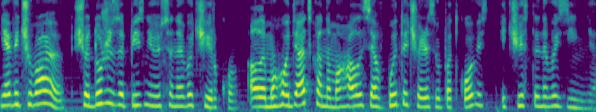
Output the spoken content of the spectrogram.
Я відчуваю, що дуже запізнююся на вечірку, але мого дядька намагалися вбити через випадковість і чисте невезіння.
